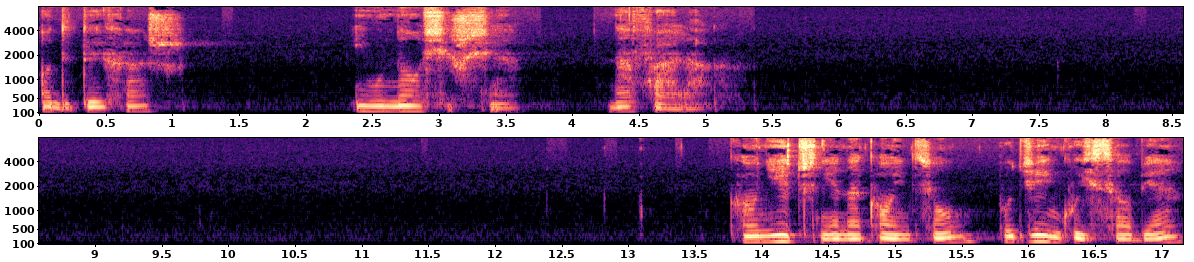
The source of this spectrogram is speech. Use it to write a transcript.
Oddychasz i unosisz się na falach. Koniecznie na końcu podziękuj sobie,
